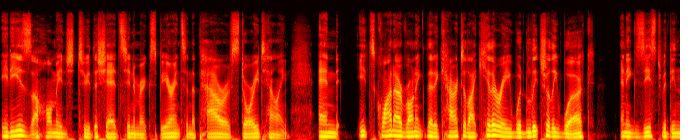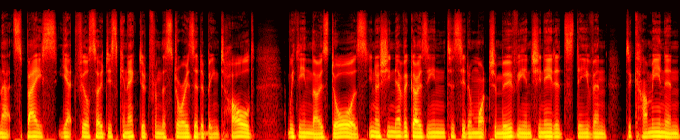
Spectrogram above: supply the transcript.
it is a homage to the shared cinema experience and the power of storytelling. And it's quite ironic that a character like Hillary would literally work and exist within that space, yet feel so disconnected from the stories that are being told within those doors. You know, she never goes in to sit and watch a movie, and she needed Stephen to come in and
